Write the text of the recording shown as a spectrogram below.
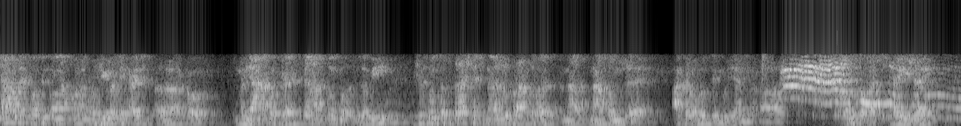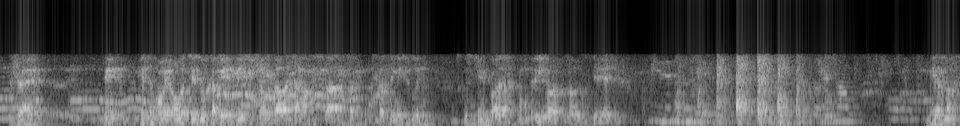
ja mám tak pocit o, o, o živote kres, ako mňa ako kresťana v tomto období, že som sa strašne snažil pracovať na, na tom, že aké ovocie budem uh, Hej, že, že vie, keď sa povie ovocie ducha, vie, viete, čo v Galatianoch sa, sa, sa ty myslí? Skúste mi povedať aspoň 3 zo, z 9. Miernosť,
